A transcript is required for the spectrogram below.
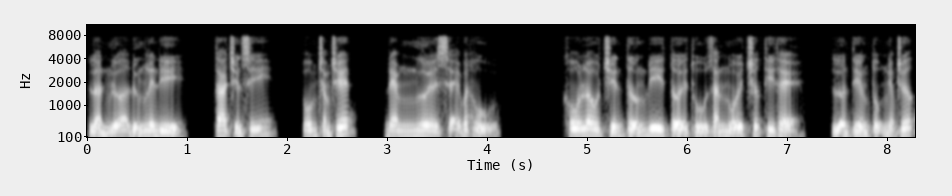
lần nữa đứng lên đi, ta chiến sĩ, ôm chẳng chết, đem ngươi sẽ bất hủ. Khô lâu chiến tướng đi tới thú rắn mối trước thi thể, lớn tiếng tụng niệm trước.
